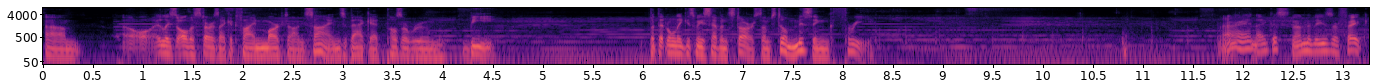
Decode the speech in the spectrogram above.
Um, at least all the stars I could find marked on signs back at Puzzle Room B. But that only gives me 7 stars, so I'm still missing 3. Alright, I guess none of these are fake.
